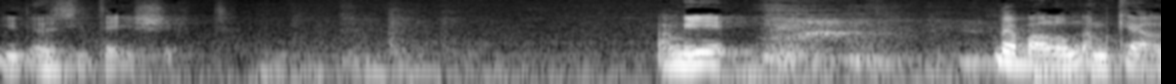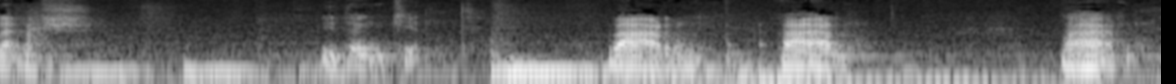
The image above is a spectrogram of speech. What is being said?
időzítését. Ami, bevallom, nem kellemes időnként. Várni, várni, várni.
